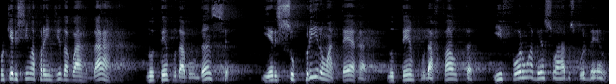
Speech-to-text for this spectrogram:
porque eles tinham aprendido a guardar no tempo da abundância e eles supriram a terra no tempo da falta e foram abençoados por Deus.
